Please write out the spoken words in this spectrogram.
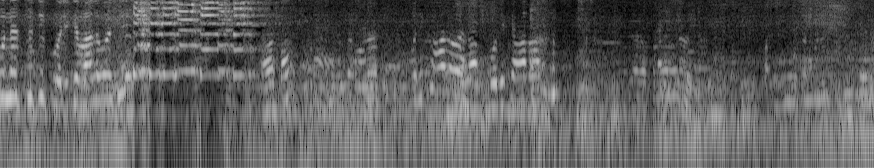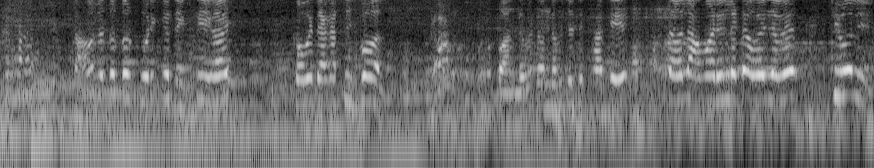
মনে হচ্ছে তুই পরীকে ভালোবাসিস? তাহলে তো তোর পরীক্ষা দেখতেই হয়। কবে দেখাচ্ছিস বল? বান্ধবী টান্ধবী যদি থাকে তাহলে আমার রিলেটা হয়ে যাবে। কি বলিস?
